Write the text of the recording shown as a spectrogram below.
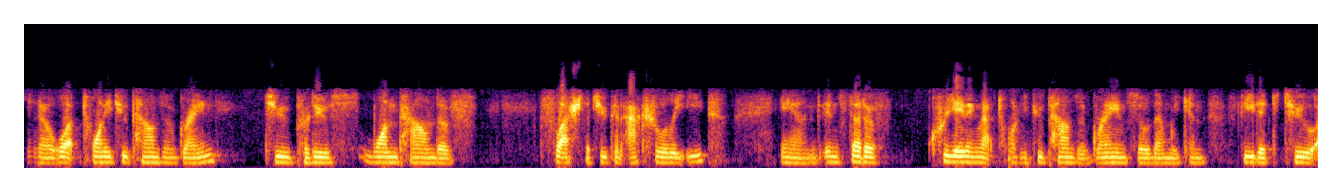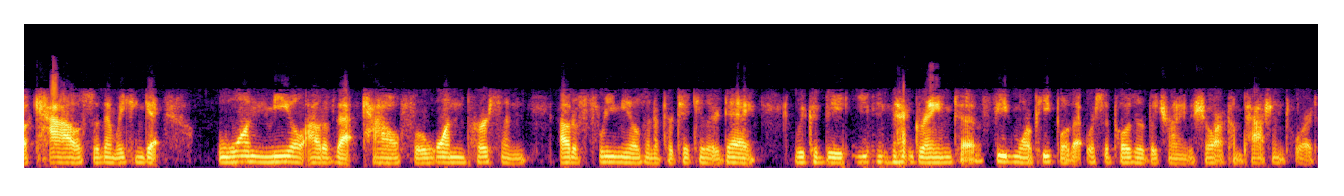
you know, what, 22 pounds of grain to produce 1 pound of flesh that you can actually eat. And instead of creating that 22 pounds of grain so then we can feed it to a cow so then we can get one meal out of that cow for one person out of three meals in a particular day. We could be using that grain to feed more people that we're supposedly trying to show our compassion toward.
